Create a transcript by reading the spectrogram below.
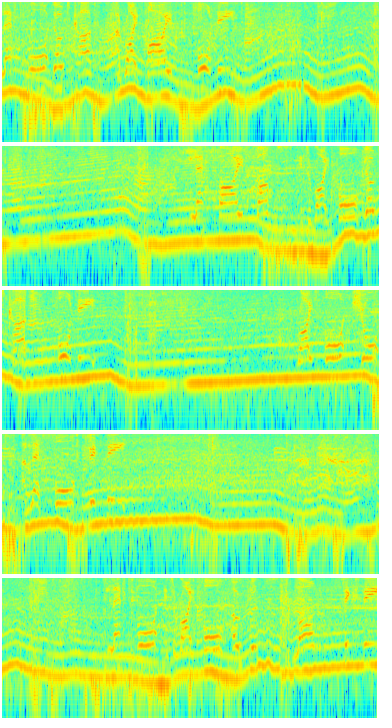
Left four, don't cut, and right five, 40. left 5, bumps, into right 4, don't cut, 40. Right 4, short, and left 4, 50. Left 4, into right 4, opens, long, 60.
